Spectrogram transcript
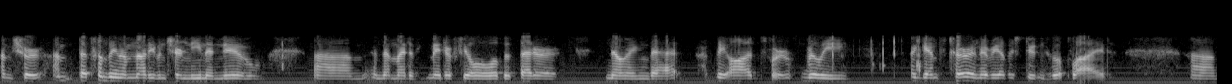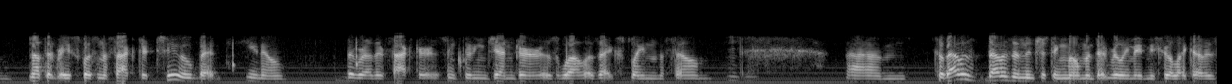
I'm sure. I'm, that's something I'm not even sure Nina knew, um, and that might have made her feel a little bit better, knowing that the odds were really against her and every other student who applied. Um, not that race wasn't a factor too, but you know, there were other factors, including gender, as well as I explained in the film. Mhm. Um, so that was that was an interesting moment that really made me feel like I was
